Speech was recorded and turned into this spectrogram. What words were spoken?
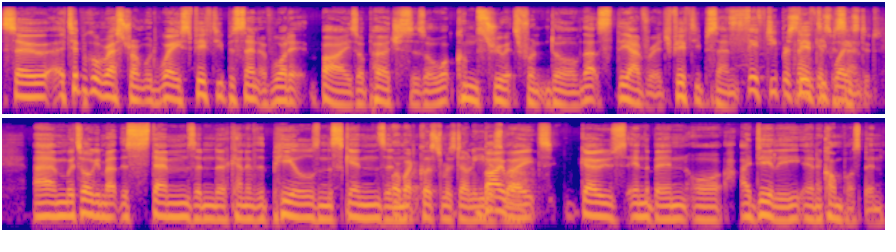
So a typical restaurant would waste 50% of what it buys or purchases or what comes through its front door. That's the average, 50%. 50% 50%. gets wasted. Um, we're talking about the stems and the kind of the peels and the skins and Or what customers don't eat by as well. weight goes in the bin or ideally in a compost bin.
